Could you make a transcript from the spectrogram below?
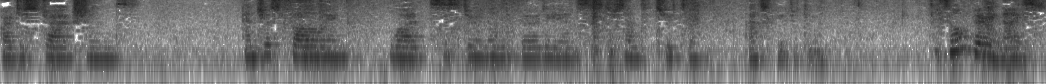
our distractions, and just following what Sister Anandabodhi and Sister Santa Santacitta ask you to do. It's all very nice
